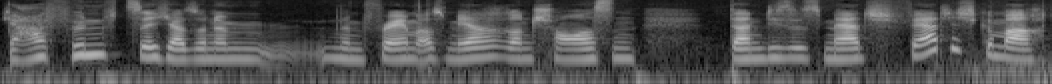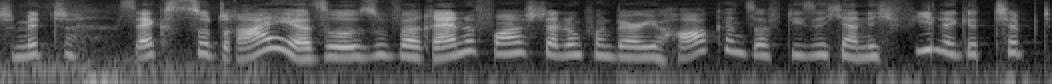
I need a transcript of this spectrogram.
ja, 50, also einem, einem Frame aus mehreren Chancen, dann dieses Match fertig gemacht mit 6 zu 3. Also souveräne Vorstellung von Barry Hawkins, auf die sich ja nicht viele getippt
